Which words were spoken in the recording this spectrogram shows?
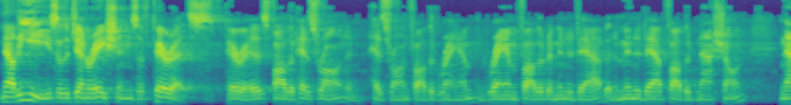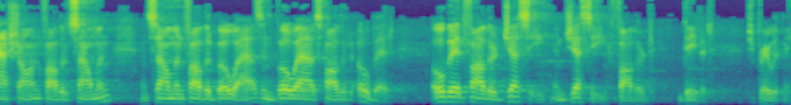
Now these are the generations of Perez. Perez fathered Hezron, and Hezron fathered Ram, and Ram fathered Amminadab, and Amminadab fathered Nahshon. Nahshon fathered Salmon, and Salmon fathered Boaz, and Boaz fathered Obed. Obed fathered Jesse, and Jesse fathered David. Would you pray with me?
